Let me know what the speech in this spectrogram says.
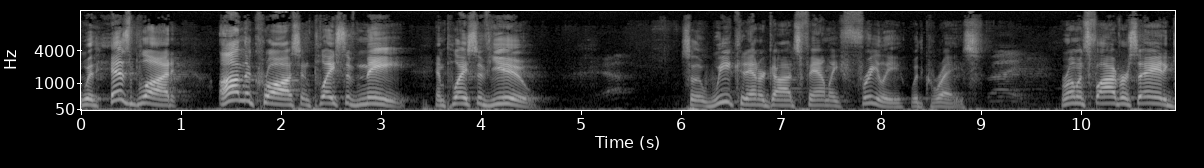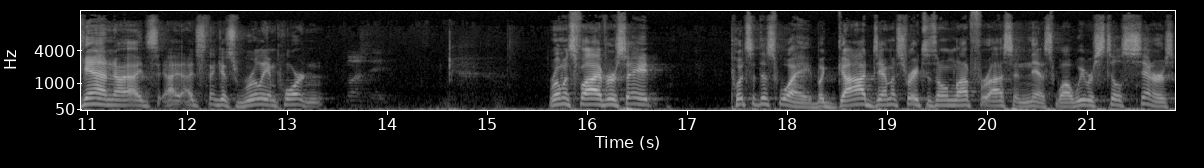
with his blood on the cross in place of me, in place of you, so that we could enter God's family freely with grace. Right. Romans 5, verse 8, again, I, I just think it's really important. Romans 5, verse 8 puts it this way But God demonstrates his own love for us in this while we were still sinners,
